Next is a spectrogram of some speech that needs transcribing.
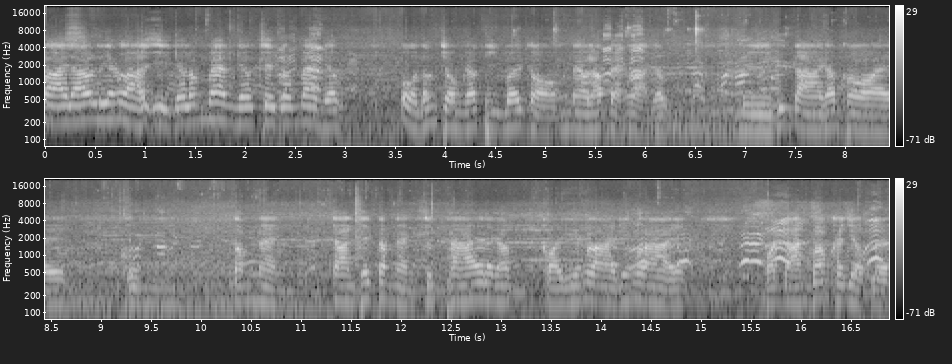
ลายแล้วเลี้ยงลายอีกแล้วแม่นครับเช็คแล้วแม่นครับโอ้ต้องชมครับทีมเบิร์ดของแนวรับแบ่งหลังครับ มีพิตาครับคอยคุมตำแหน่ง การเช็คตำแหน่งสุดท้ายแล้วครับ คอยเลี้ยงลายเลี้ยงลาย พอดันบ๊อบขยับเลย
